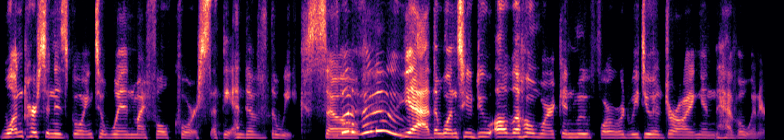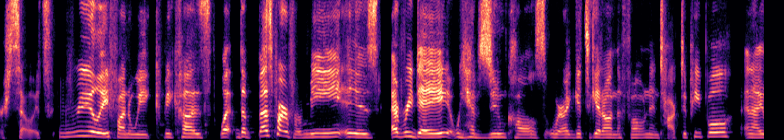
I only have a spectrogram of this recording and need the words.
one person is going to win my full course at the end of the week. So, Woo-hoo! yeah, the ones who do all the homework and move forward, we do a drawing and have a winner. So it's really fun week because what the best part for me is every day we have Zoom calls where I get to get on the phone and talk to people. And I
